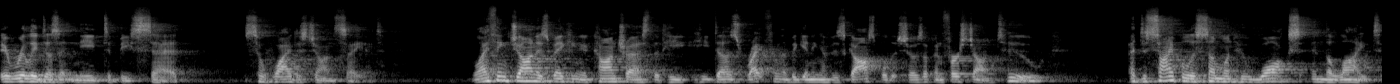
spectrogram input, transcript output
it really doesn't need to be said. So, why does John say it? Well, I think John is making a contrast that he, he does right from the beginning of his gospel that shows up in 1 John 2. A disciple is someone who walks in the light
